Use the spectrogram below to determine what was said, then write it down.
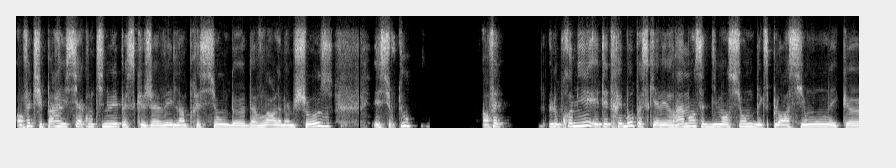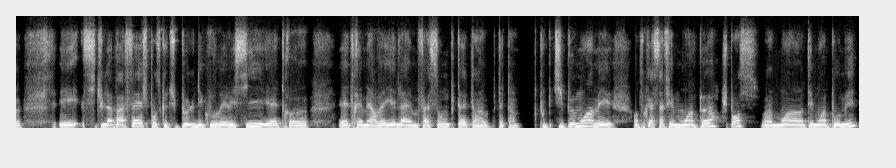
en fait, j'ai pas réussi à continuer parce que j'avais l'impression d'avoir la même chose. Et surtout, en fait, le premier était très beau parce qu'il y avait vraiment cette dimension d'exploration et que et si tu l'as pas fait, je pense que tu peux le découvrir ici et être euh, être émerveillé de la même façon, peut-être un peut-être un tout petit peu moins, mais en tout cas ça fait moins peur, je pense, moins t'es moins paumé.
